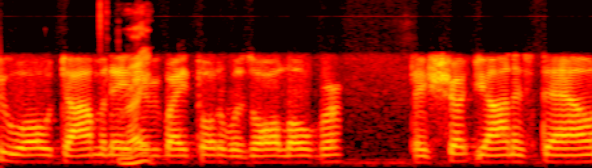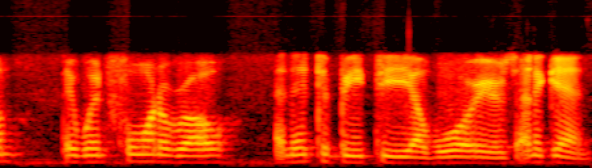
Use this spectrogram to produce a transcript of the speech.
2-0, dominated. Right. Everybody thought it was all over. They shut Giannis down. They went four in a row, and then to beat the uh, Warriors. And again,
